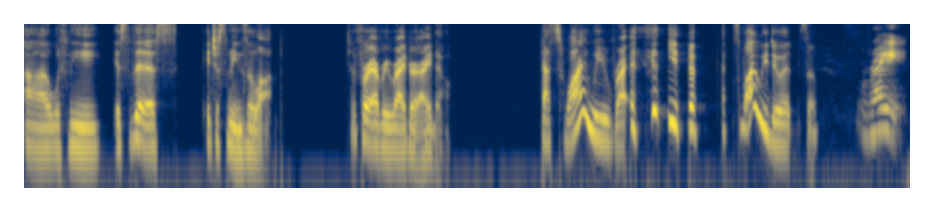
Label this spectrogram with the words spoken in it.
uh, with me is this. It just means a lot for every writer I know. That's why we write. you know, that's why we do it. So Right.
